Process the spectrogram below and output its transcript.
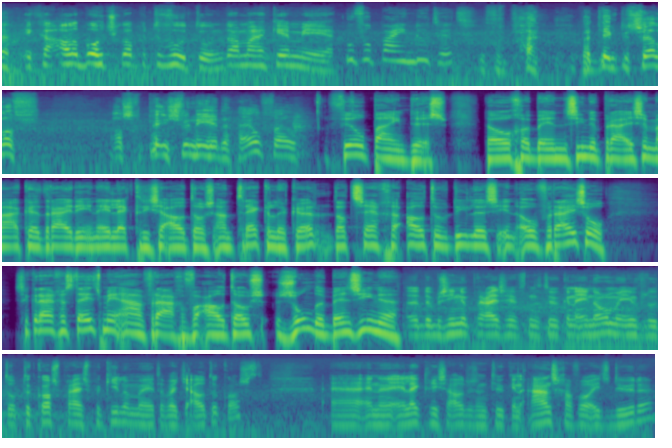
Ik ga alle boodschappen te voet doen, dan maar een keer meer. Hoeveel pijn doet het? Wat denkt u zelf als gepensioneerde? Heel veel. Veel pijn dus. De hoge benzineprijzen maken het rijden in elektrische auto's aantrekkelijker. Dat zeggen autodealers in Overijssel. Ze krijgen steeds meer aanvragen voor auto's zonder benzine. De benzineprijs heeft natuurlijk een enorme invloed op de kostprijs per kilometer wat je auto kost. Eh, en een elektrische auto is natuurlijk in aanschaf wel iets duurder.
